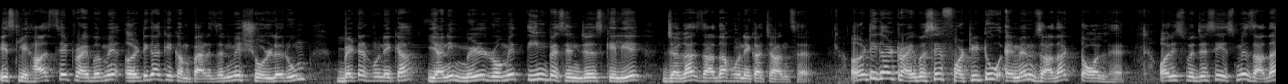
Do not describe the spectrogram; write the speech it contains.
इस लिहाज से ट्राइबर में अर्टिगा के कंपैरिजन में शोल्डर रूम बेटर होने का, यानी मिडिल रो में तीन पैसेंजर्स के लिए जगह ज़्यादा होने का चांस है। अर्टिगा ट्राइबर से 42 टू mm ज़्यादा टॉल है और इस वजह से इसमें ज़्यादा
